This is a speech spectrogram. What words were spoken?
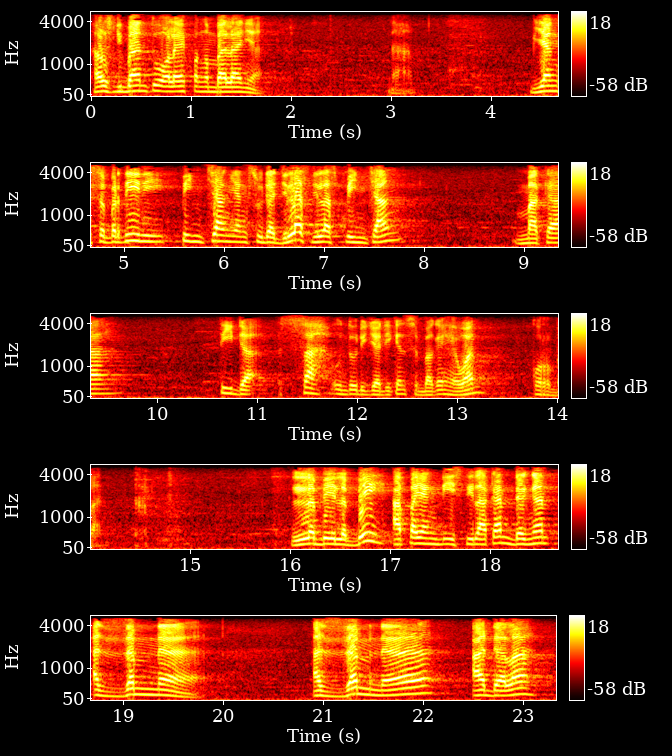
Harus dibantu oleh pengembalanya. Nah, yang seperti ini, pincang yang sudah jelas-jelas pincang, maka tidak sah untuk dijadikan sebagai hewan kurban. Lebih-lebih apa yang diistilahkan dengan azamna. Az-zamna adalah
